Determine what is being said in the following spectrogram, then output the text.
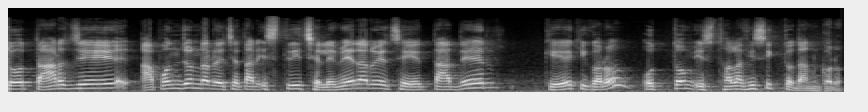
তো তার যে আপনজনরা রয়েছে, তার স্ত্রী, ছেলেমেয়েরা রয়েছে, তাদেরকে কি করো? উত্তম স্থলাভিষিক্ত দান করো।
